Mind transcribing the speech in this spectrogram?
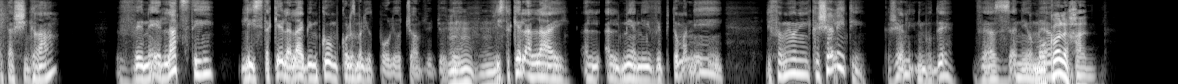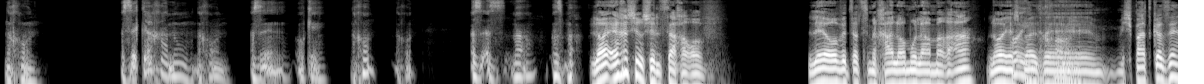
את השגרה, ונאלצתי להסתכל עליי במקום כל הזמן להיות פה, להיות שם, מהמם, מהמם. להסתכל עליי, על, על מי אני, ופתאום אני, לפעמים אני, קשה לי איתי, קשה לי, אני מודה. ואז אני אומר, כמו כל אחד. נכון. אז זה ככה, נו, נכון. אז אה, אוקיי, נכון, נכון. אז, אז מה? אז מה? לא, איך השיר של סחרוב? לאהוב את עצמך לא מול המראה? לא, יש לו איזה נכון. משפט כזה?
